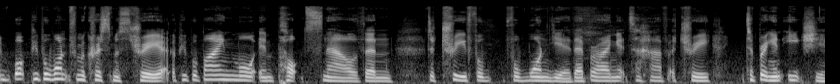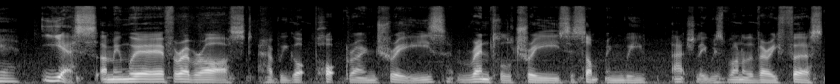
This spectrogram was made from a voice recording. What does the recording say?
in, what people want from a Christmas tree? Are people buying more in pots now than the tree for, for one year? They're buying it to have a tree to bring in each year. Yes, I mean, we're forever asked have we got pot grown trees? Rental trees is something we actually was one of the very first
